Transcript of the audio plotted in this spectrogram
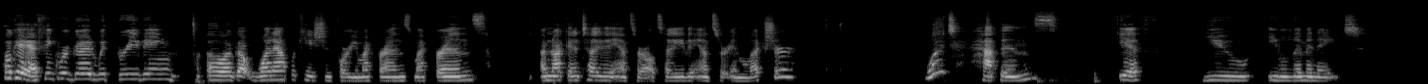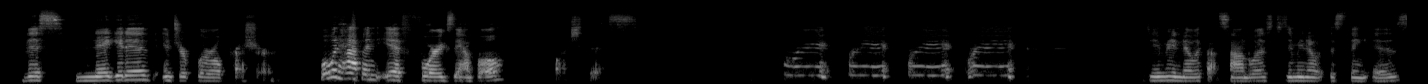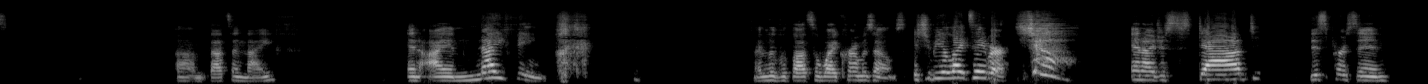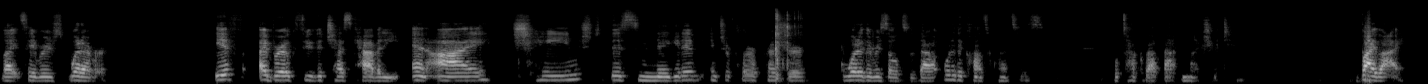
Okay, I think we're good with breathing. Oh, I've got one application for you, my friends, my friends. I'm not going to tell you the answer. I'll tell you the answer in lecture. What happens if you eliminate this negative interpleural pressure? What would happen if, for example, watch this. Does anybody know what that sound was? Does anybody know what this thing is? Um, that's a knife. And I am knifing. I live with lots of Y chromosomes. It should be a lightsaber. And I just stabbed this person, lightsabers, whatever. If I broke through the chest cavity and I changed this negative interpleural pressure, what are the results of that? What are the consequences? We'll talk about that in lecture two. Bye-bye.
